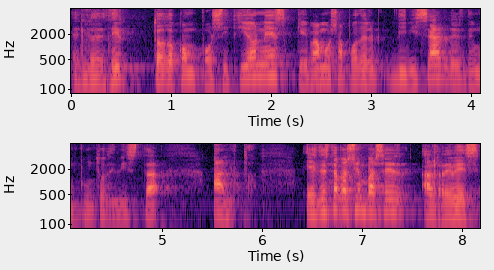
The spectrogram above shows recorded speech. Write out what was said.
Es decir, todo composiciones que vamos a poder divisar desde un punto de vista alto. En esta ocasión va a ser al revés.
